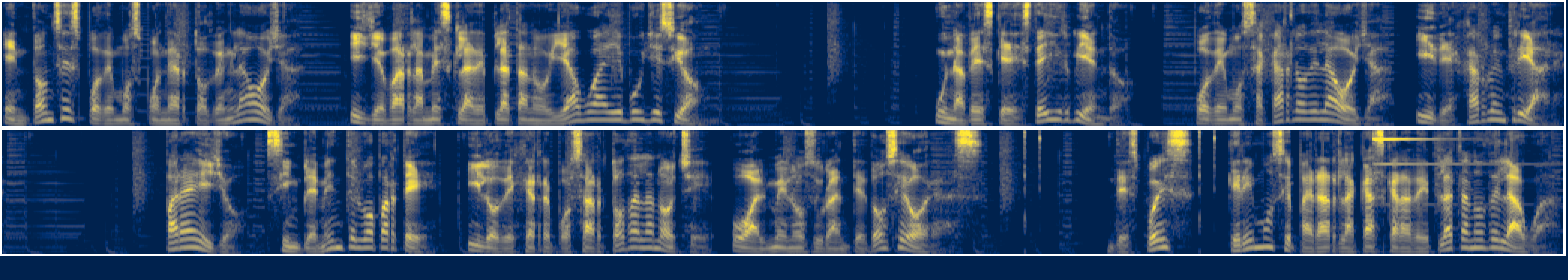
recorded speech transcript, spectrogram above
Entonces podemos poner todo en la olla y llevar la mezcla de plátano y agua a ebullición. Una vez que esté hirviendo, podemos sacarlo de la olla y dejarlo enfriar. Para ello, simplemente lo aparté y lo dejé reposar toda la noche o al menos durante 12 horas. Después, queremos separar la cáscara de plátano del agua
